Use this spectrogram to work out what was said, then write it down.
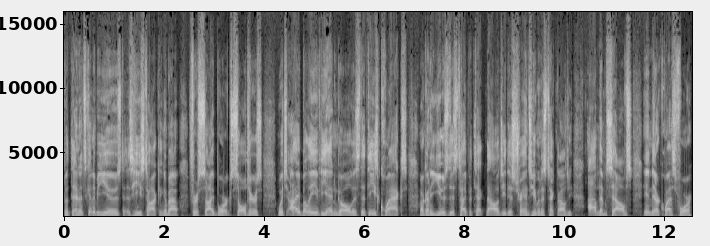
but then it's going to be used, as he's talking about, for cyborg soldiers, which I believe the end goal is that these quacks are going to use this type of technology, this transhumanist technology, on themselves in their quest for for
